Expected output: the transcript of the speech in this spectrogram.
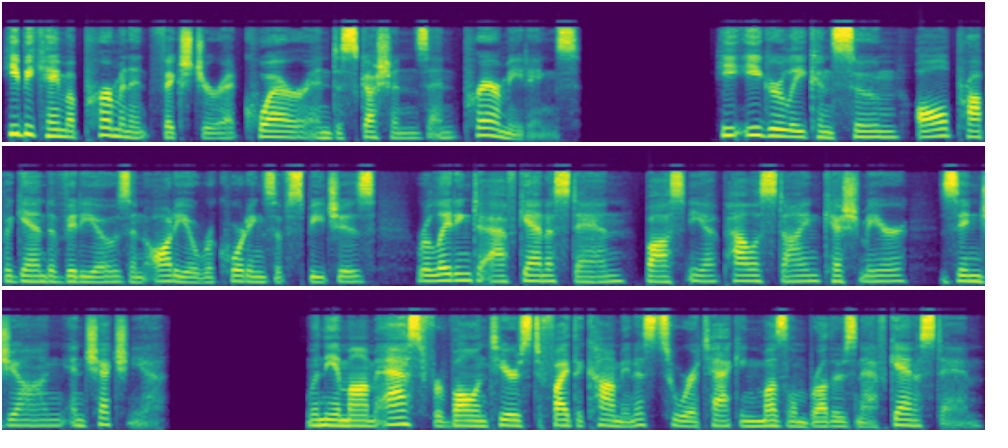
He became a permanent fixture at choir and discussions and prayer meetings. He eagerly consumed all propaganda videos and audio recordings of speeches relating to Afghanistan, Bosnia, Palestine, Kashmir, Xinjiang, and Chechnya. When the Imam asked for volunteers to fight the communists who were attacking Muslim brothers in Afghanistan,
